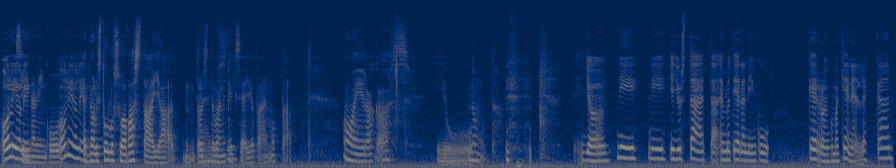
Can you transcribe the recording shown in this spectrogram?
Oli, oli. siinä niinku, Oli, oli. että ne olisi tullut sua vastaan ja te olisitte voinut keksiä jotain, mutta oi rakas. Juu. No mutta. Joo, niin, niin. Ja just tää, että en mä tiedä niinku, kerroinko mä kenellekään.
